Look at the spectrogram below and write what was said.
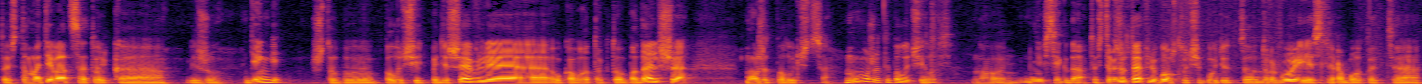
то есть там мотивация только, вижу, деньги, чтобы получить подешевле, у кого-то, кто подальше, может получиться. Ну, может и получилось, но не всегда. То есть результат в любом случае будет э, другой, если работать э,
